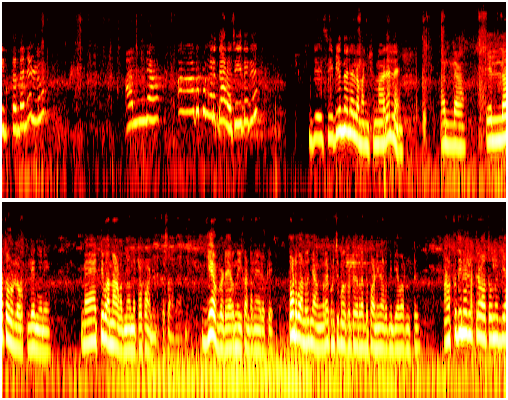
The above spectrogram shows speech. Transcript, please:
ഇരുത്തം തന്നെ ഉള്ളൂ. അല്ല ആകെ നിങ്ങൾ ഇതാണോ ചെയ്തത്? ജെ സി ബി ഒന്നല്ലല്ലോ മനുഷ്യന്മാരല്ലേ? അല്ല എല്ലാ തൊഴിലുറപ്പിലും എങ്ങനെ? മാറ്റ് വന്ന് അളന്ന് നിന്നിട്ടാ പണിയെടുക്കുക സാധാരണ. ഈ എവിടെയായിരുന്നു ഈ കണ്ട നേരമൊക്കെ? അതുകൊണ്ട് പറഞ്ഞത് ഞങ്ങളെ പിടിച്ച് മേക്കിട്ട് അത് പണി നടന്നില്ല പറഞ്ഞിട്ട്. അണക്ക് ഇതിനൊരു ഉത്തരവാദിത്തമൊന്നുമില്ല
